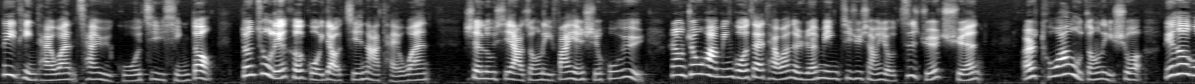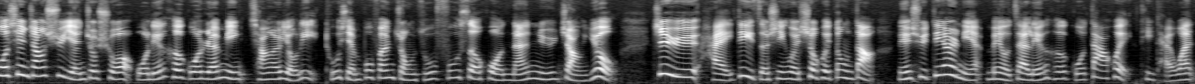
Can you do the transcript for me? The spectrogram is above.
力挺台湾参与国际行动，敦促联合国要接纳台湾。圣露西亚总理发言时呼吁，让中华民国在台湾的人民继续享有自决权。而图瓦鲁总理说，联合国宪章序言就说：“我联合国人民强而有力，凸显不分种族、肤色或男女长幼。”至于海地，则是因为社会动荡，连续第二年没有在联合国大会替台湾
